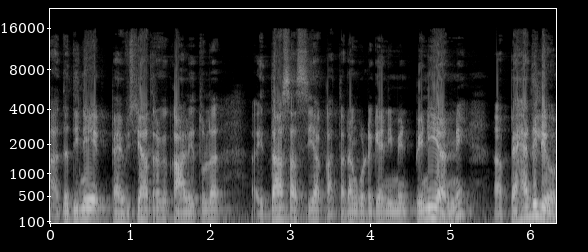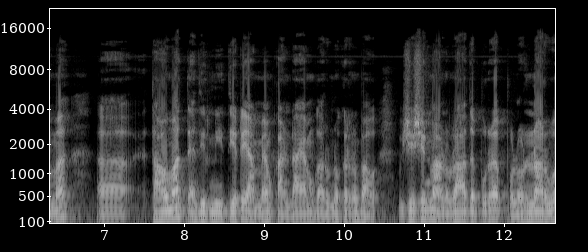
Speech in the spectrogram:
අද දිනේ පැය 24ක කාලය තුල 1700ක් අත්අඩංගුවට ගැනීමෙන් පෙනී යන්නේ පැහැදිලිවම තවමත් ඇදිරි නීතියට යම් යම් කණ්ඩායම් ගරු නොකරන බව. විශේෂයෙන්ම අනුරාධපුර පොළොන්නරුව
